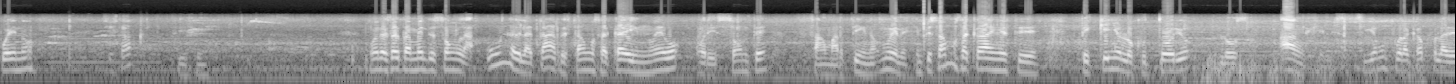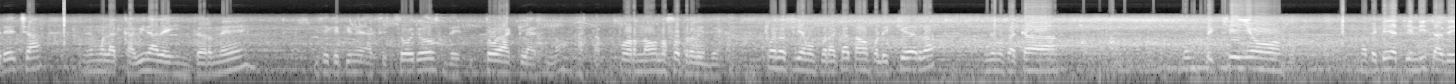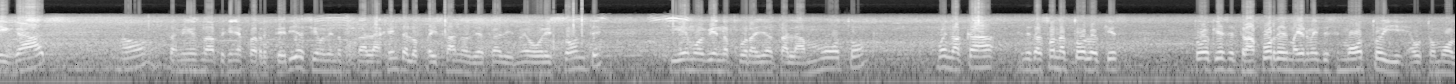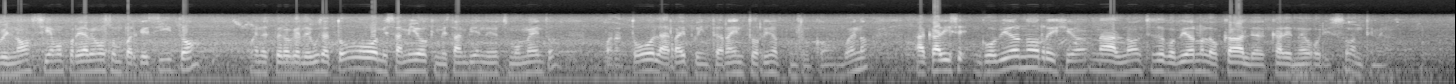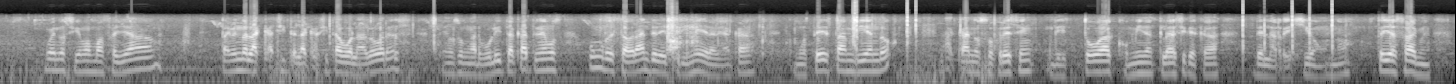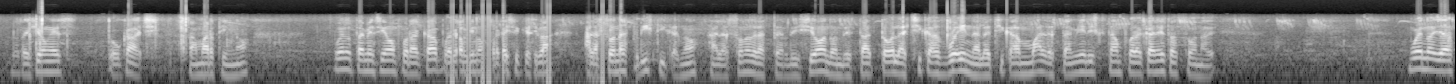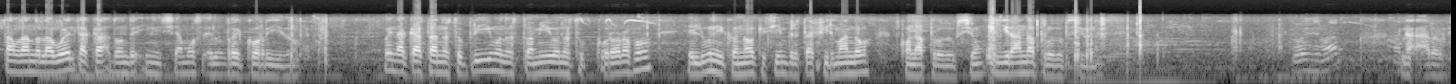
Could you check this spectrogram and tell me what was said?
Bueno. ¿Sí está? Sí, sí. Bueno, exactamente son las 1 de la tarde. Estamos acá en Nuevo Horizonte, San Martín. ¿no? Muy bien, empezamos acá en este pequeño locutorio Los Ángeles. Sigamos por acá por la derecha. Tenemos la cabina de internet. Dice que tiene accesorios de toda clase, ¿no? Hasta porno nosotros vendemos. Bueno, sigamos por acá, estamos por la izquierda. Tenemos acá un pequeño, una pequeña tiendita de gas ¿no? También es una pequeña ferretería, seguimos viendo por acá la gente, a los paisanos de acá de Nuevo Horizonte, seguimos viendo por allá hasta la moto, bueno acá en esta zona todo lo que es todo lo que es el transporte mayormente es moto y automóvil, ¿no? Seguimos por allá, vemos un parquecito, bueno espero que les guste a todos mis amigos que me están viendo en estos momentos, para toda la radio por internet bueno, acá dice gobierno regional, ¿no? Este es el gobierno local de acá de Nuevo Horizonte, mira. Bueno, seguimos más allá. Está viendo la casita, la casita voladoras. Tenemos un arbolito acá. Tenemos un restaurante de primera de acá. Como ustedes están viendo, acá nos ofrecen de toda comida clásica acá de la región, ¿no? Ustedes ya saben, la región es Tocachi, San Martín, ¿no? Bueno, también sigamos por acá, por acá, por acá dice que se va a las zonas turísticas, ¿no? A la zona de la perdición, donde está todas las chicas buenas, las chicas malas también, están por acá en esta zona. Bueno, ya estamos dando la vuelta acá donde iniciamos el recorrido. Bueno, acá está nuestro primo, nuestro amigo, nuestro coreógrafo, el único, ¿no? Que siempre está firmando con la producción, Miranda Producciones. ¿Puedo firmar? Claro.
